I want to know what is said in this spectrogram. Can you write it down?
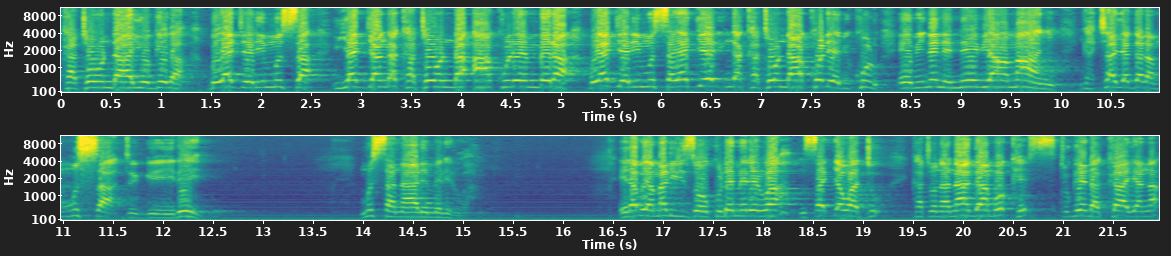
katonda ayogera. Bwe yajja eri musa yajjanga katonda akulembera. Bwe yajja eri musa yajja nga katonda akola ebikulu ebinene n'ebyamaanyi nga kyayagala musa ategeere. Musa n'alemererwa era bwe yamaliriza okulemererwa musajja wattu katonda n'agamba oke tugenda kayana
